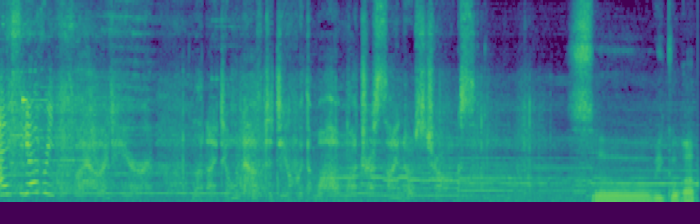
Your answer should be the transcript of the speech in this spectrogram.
I see everything. If I hide here, then I don't have to deal with Mahamatra Cyno's jokes. So we go up.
